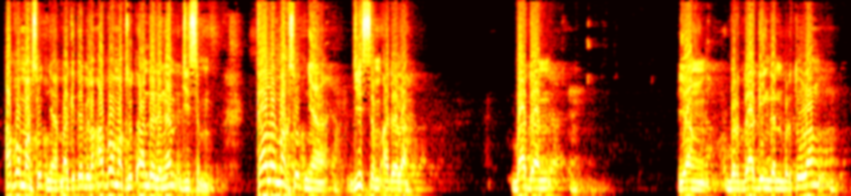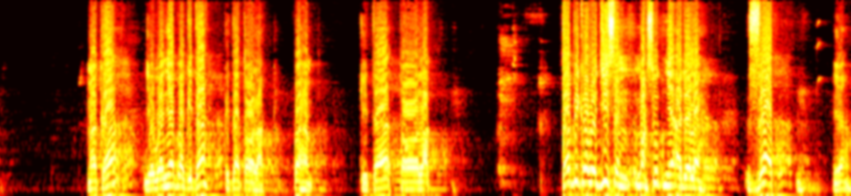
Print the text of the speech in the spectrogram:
Apa maksudnya? Maka kita bilang apa maksud Anda dengan jism? Kalau maksudnya jism adalah badan yang berdaging dan bertulang, maka jawabannya apa kita? Kita tolak. Paham? Kita tolak. Tapi kalau jism maksudnya adalah zat, ya,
